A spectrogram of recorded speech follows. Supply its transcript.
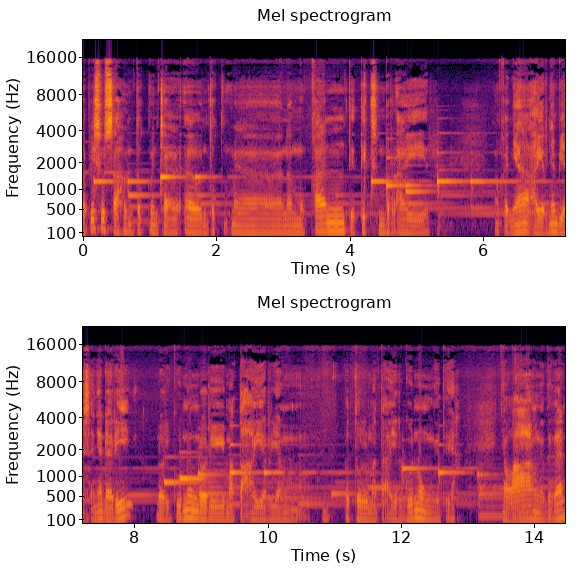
tapi susah untuk mencari uh, untuk menemukan titik sumber air makanya airnya biasanya dari dari gunung dari mata air yang betul mata air gunung gitu ya. Nyelang gitu kan.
